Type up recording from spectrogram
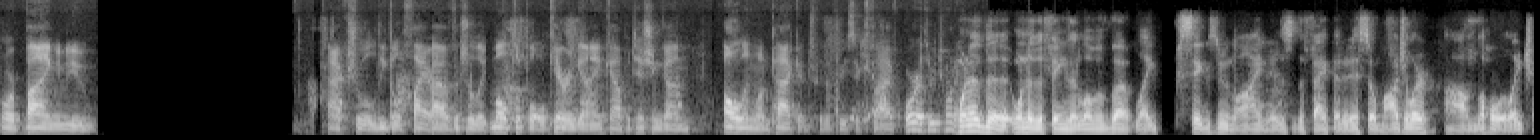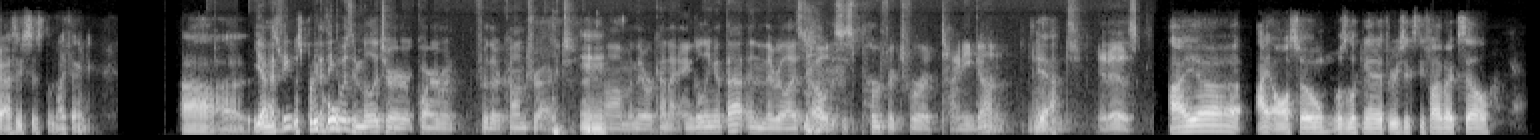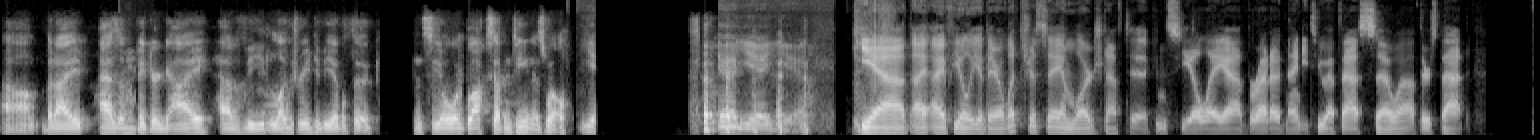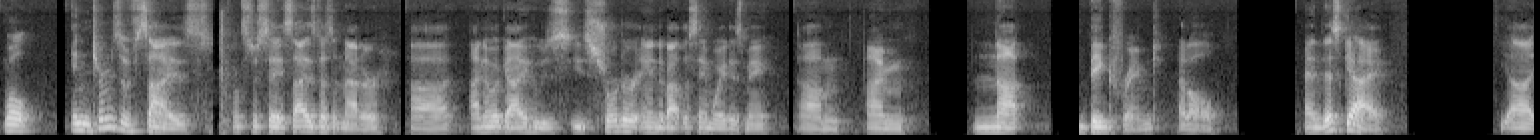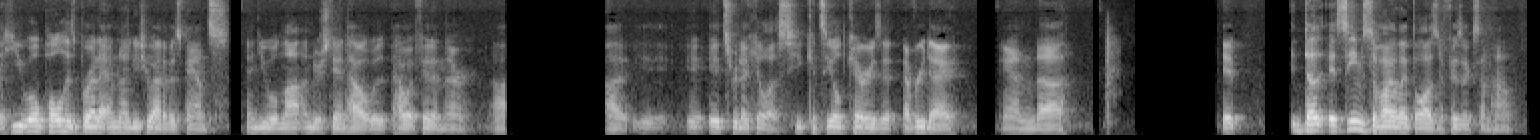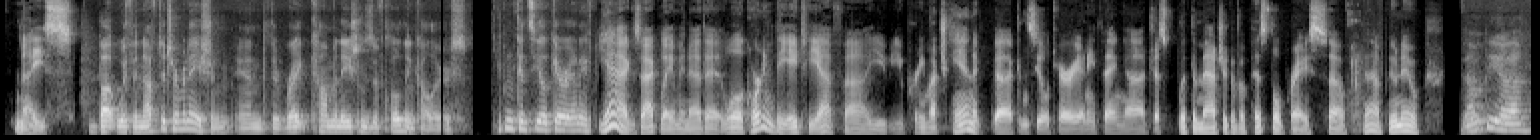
or buying a new actual legal fire. Have eventually multiple carry gun and competition gun all in one package with a 365 or a 320. One of the one of the things I love about like Sig's new line is the fact that it is so modular. Um, the whole like chassis system, I think. Uh, yeah, is, I think is pretty I cool. think it was a military requirement for their contract, Mhm. um, and they were kind of angling at that, and they realized, oh, this is perfect for a tiny gun. And Yeah. it is. I uh I also was looking at a 365 XL, um, but I, as a bigger guy, have the luxury to be able to conceal a Glock 17 as well. Yeah, yeah, yeah. Yeah, I, I feel you there. Let's just say I'm large enough to conceal a uh, Beretta 92 FS, so uh, there's that. Well, in terms of size, let's just say size doesn't matter. Uh, I know a guy who's he's shorter and about the same weight as me. Um, I'm not big framed at all, and this guy, uh, he will pull his Beretta M92 out of his pants, and you will not understand how it was, how it fit in there. Uh, uh, it, it's ridiculous. He concealed carries it every day, and uh, it it does it seems to violate the laws of physics somehow. Nice. But with enough determination and the right combinations of clothing colors, you can conceal carry anything. Yeah, exactly. I mean, uh, the, well, according to the ATF, uh, you you pretty much can uh, conceal carry anything uh, just with the magic of a pistol brace. So yeah, who knew? That would be uh,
